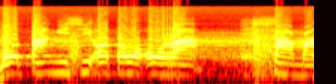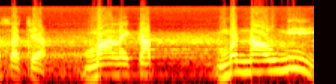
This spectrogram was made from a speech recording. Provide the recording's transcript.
Mau tangisi ora sama saja. Malaikat menaungi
